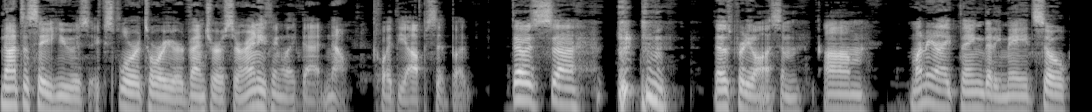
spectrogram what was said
Not to say he was exploratory or adventurous or anything like that. No, quite the opposite. But that was uh, that was pretty awesome. Um, Monday night thing that he made. So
